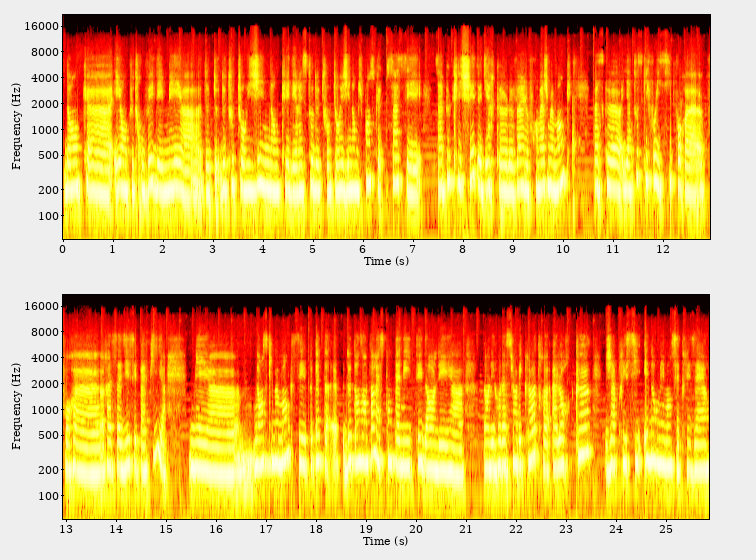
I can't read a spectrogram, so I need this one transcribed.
Donc, euh, et on peut trouver des mets de, de, de, toute origine, donc et des restos de toute origine. Donc, je pense que ça, c'est c'est un peu cliché de dire que le vin et le fromage me manquent parce qu'il y a tout ce qu'il faut ici pour, euh, pour euh, rassasier ses papilles. Mais euh, non, ce qui me manque, c'est peut-être de temps en temps la spontanéité dans les, dans les relations avec l'autre, alors que j'apprécie énormément cette réserve,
